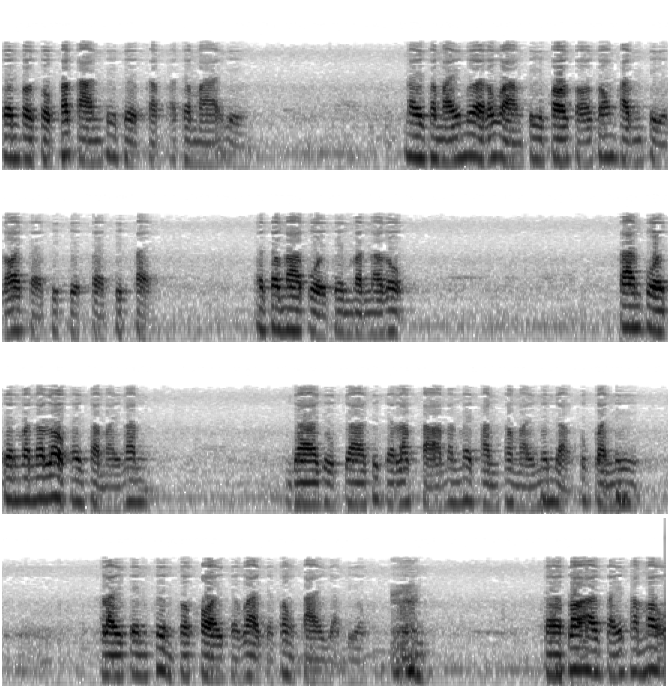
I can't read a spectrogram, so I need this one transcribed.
เป็นประสบการณ์ที่เกิดกับอาตมาเอง ในสมัยเมื่อระหว่างปีพศ 2487-88 อาตมาป่วยเป็นวัณโรค การป่วยเป็นวัณโรคในสมัยนั้น ยาหยุกยาที่จะรักษามันไม่ทันสมัยเหมือนอย่างทุกวันนี้ ใครเป็นขึ้นก็คอยแต่ว่าจะต้องตายอย่างเดียว แต่เพราะอาศัยธรรมโอ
